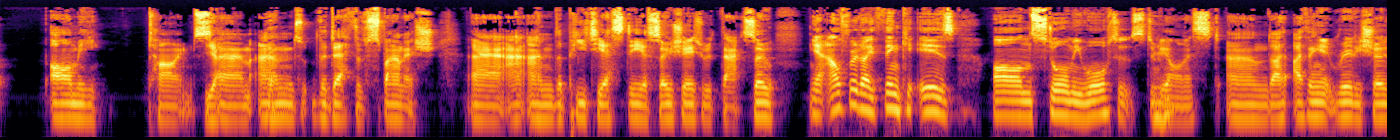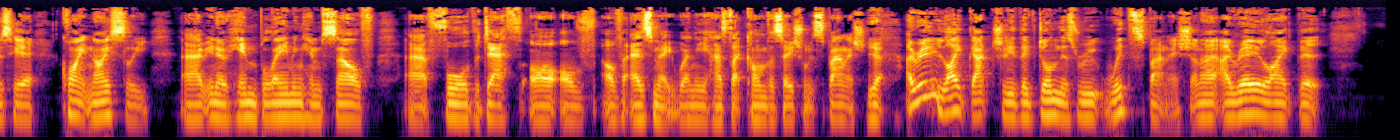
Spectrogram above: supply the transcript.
army times Yeah. um, and the death of Spanish uh, and the PTSD associated with that. So yeah, Alfred, I think is on stormy waters, to be honest, and I, I think it really shows here quite nicely. Uh, you know, him blaming himself uh, for the death of, of of Esme when he has that conversation with Spanish. Yeah. I really like actually they've done this route with Spanish, and I, I really like that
